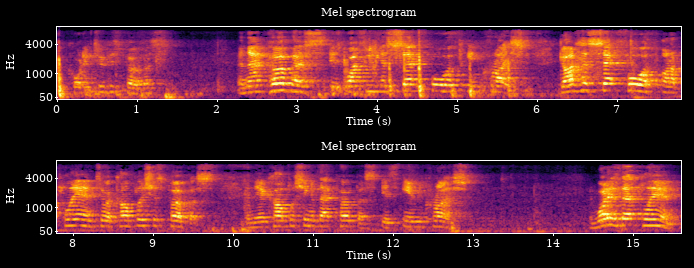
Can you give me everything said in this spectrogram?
according to his purpose. And that purpose is what he has set forth in Christ. God has set forth on a plan to accomplish his purpose. And the accomplishing of that purpose is in Christ. And what is that plan?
